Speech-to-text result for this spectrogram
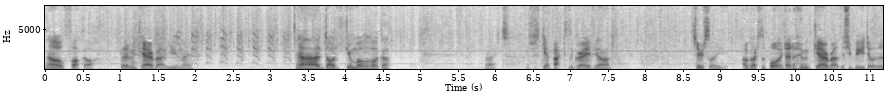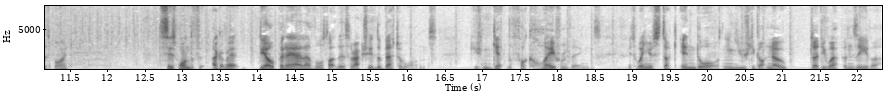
No, fuck off. Don't even care about you, mate. Ah, dodged you, motherfucker. Right, let's just get back to the graveyard. Seriously, I've got to the point, I don't even care about the Shibito at this point. This is one of the... I admit, the open air levels like this are actually the better ones. You can get the fuck away from things. It's when you're stuck indoors and you usually got no bloody weapons either.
